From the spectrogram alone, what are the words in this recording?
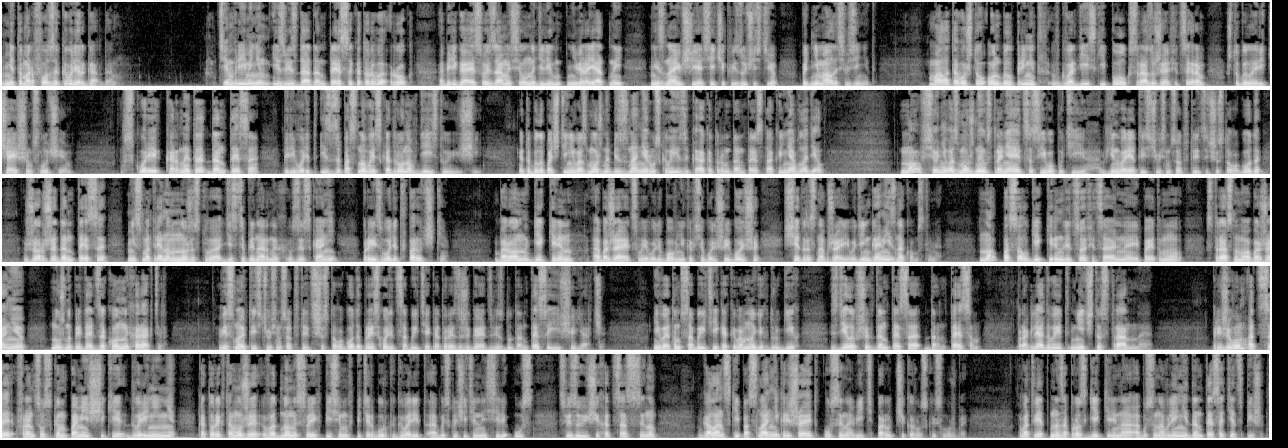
Метаморфоза кавалергарда. Тем временем и звезда Дантеса, которого Рок, оберегая свой замысел, наделил невероятной, не знающей осечек везучестью, поднималась в зенит. Мало того, что он был принят в гвардейский полк сразу же офицером, что было редчайшим случаем, вскоре корнета Дантеса переводят из запасного эскадрона в действующий, это было почти невозможно без знания русского языка, которым Дантес так и не овладел. Но все невозможное устраняется с его пути. В январе 1836 года Жоржа Дантеса, несмотря на множество дисциплинарных взысканий, производят в поручике. Барон Геккерен обожает своего любовника все больше и больше, щедро снабжая его деньгами и знакомствами. Но посол Геккерин – лицо официальное, и поэтому страстному обожанию нужно придать законный характер. Весной 1836 года происходит событие, которое зажигает звезду Дантеса еще ярче. И в этом событии, как и во многих других, сделавших Дантеса Дантесом, проглядывает нечто странное. При живом отце, французском помещике, дворянине, который к тому же в одном из своих писем в Петербург говорит об исключительной силе уз – связующих отца с сыном, голландский посланник решает усыновить поручика русской службы. В ответ на запрос Геккерина об усыновлении Дантес отец пишет.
